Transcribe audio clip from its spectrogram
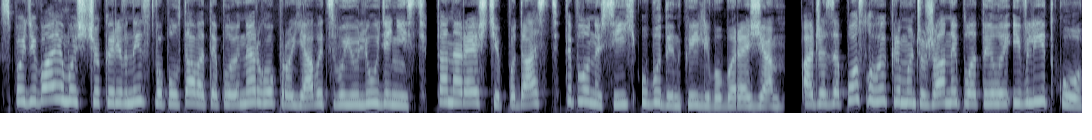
Сподіваємось, що керівництво Полтава Теплоенерго проявить свою людяність та нарешті подасть теплоносій у будинки лівобережжя. Адже за послуги кременчужани платили і влітку.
